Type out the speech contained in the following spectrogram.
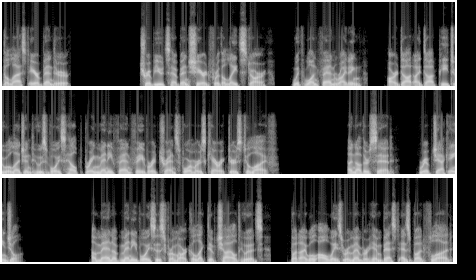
The Last Airbender. Tributes have been shared for the late star, with one fan writing, R.I.P. to a legend whose voice helped bring many fan favorite Transformers characters to life. Another said, Rip Jack Angel. A man of many voices from our collective childhoods, but I will always remember him best as Bud Flood,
